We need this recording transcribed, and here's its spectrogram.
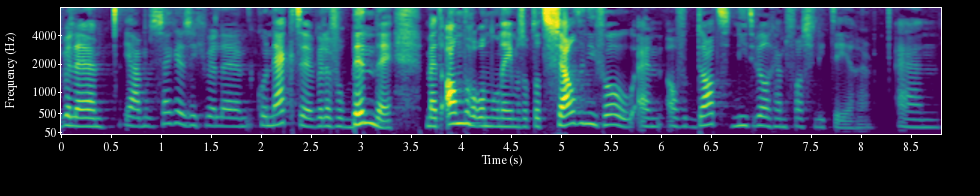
willen, ja, moet ik zeggen, zich willen connecten, willen verbinden met andere ondernemers op datzelfde niveau. En of ik dat niet wil gaan faciliteren. En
